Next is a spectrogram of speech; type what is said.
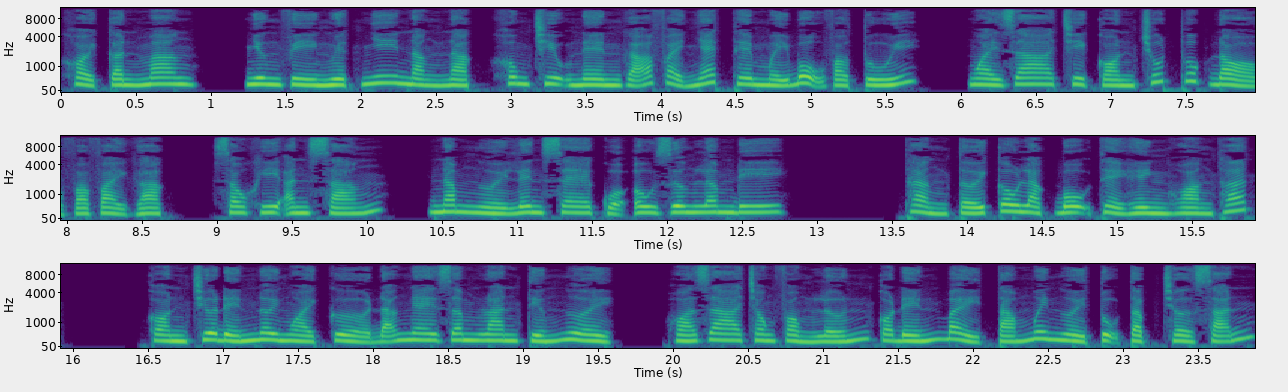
Khỏi cần mang, nhưng vì Nguyệt Nhi nặng nặc không chịu nên gã phải nhét thêm mấy bộ vào túi, ngoài ra chỉ còn chút thuốc đỏ và vải gạc, sau khi ăn sáng, năm người lên xe của Âu Dương Lâm đi. Thẳng tới câu lạc bộ thể hình Hoàng Thất, còn chưa đến nơi ngoài cửa đã nghe dâm loan tiếng người, hóa ra trong phòng lớn có đến 7-80 người tụ tập chờ sẵn,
